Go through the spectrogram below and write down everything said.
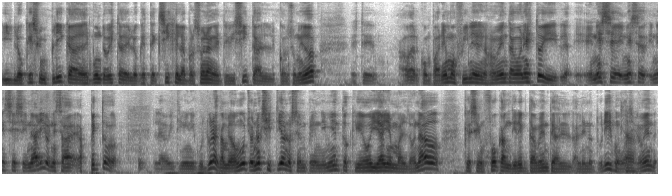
Y lo que eso implica desde el punto de vista de lo que te exige la persona que te visita, el consumidor, este, a ver, comparemos fines de los 90 con esto y en ese, en ese, en ese escenario, en ese aspecto, la vitivinicultura ha cambiado mucho. No existían los emprendimientos que hoy hay en Maldonado, que se enfocan directamente al, enoturismo, básicamente.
